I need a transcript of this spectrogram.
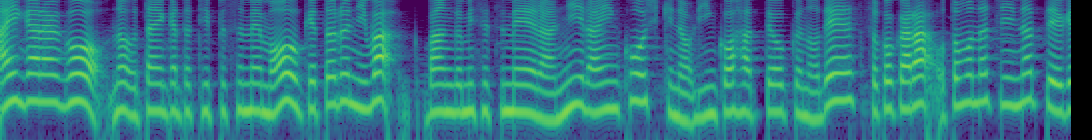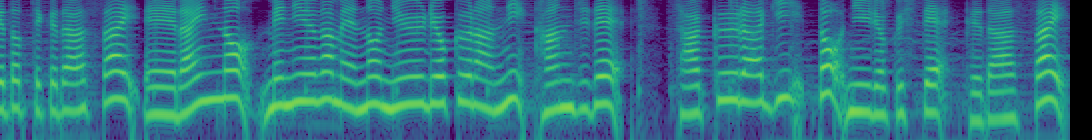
アイガラ GO の歌い方 Tips メモを受け取るには番組説明欄に LINE 公式のリンクを貼っておくのでそこからお友達になって受け取ってください、えー、LINE のメニュー画面の入力欄に漢字で桜木と入力してください。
